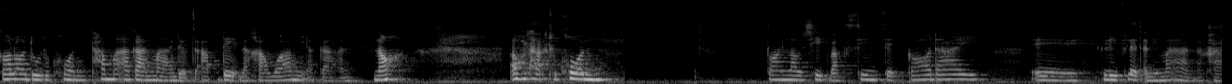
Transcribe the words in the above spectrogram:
ก็รอดูทุกคนถ้ามาอาการมาเดี๋ยวจะอัปเดตนะคะว่ามีอาการเนาะเอาละทุกคน ตอนเราฉีดวัคซีนเสร็จก็ได้เอลีฟเลตอันนี้มาอ่านนะคะ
